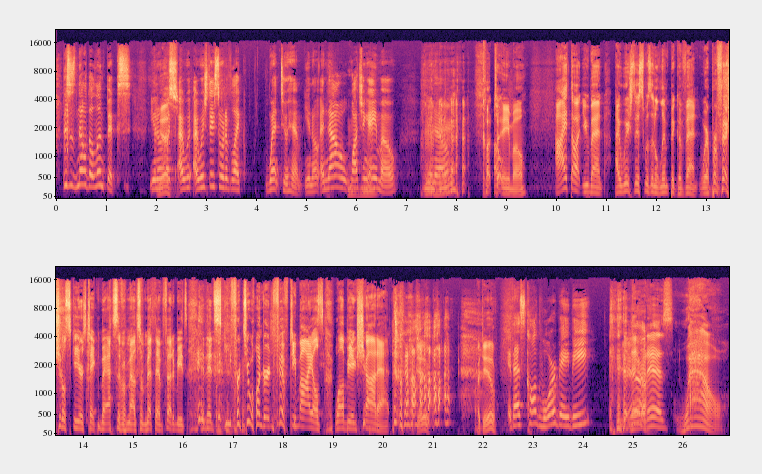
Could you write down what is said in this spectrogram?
this is now the Olympics. You know, Yes. like I, w- I wish they sort of like went to him. You know, and now mm-hmm. watching Amo, you mm-hmm. know, Cut Oh. to Amo. I thought you meant I wish this was an Olympic event where professional skiers take massive amounts of methamphetamines and then ski for 250 miles while being shot at. I do. I do. that's called war, baby. there it is. Wow.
